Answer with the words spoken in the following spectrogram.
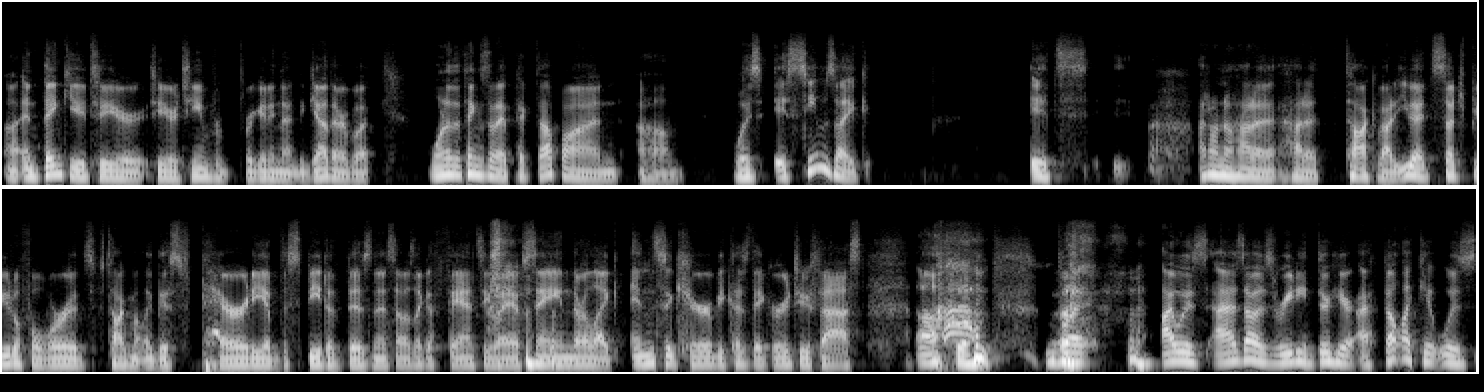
uh, and thank you to your to your team for, for getting that together but one of the things that i picked up on um, was it seems like it's i don't know how to how to talk about it. You had such beautiful words talking about like this parity of the speed of business. That was like a fancy way of saying they're like insecure because they grew too fast. Um, but i was as i was reading through here i felt like it was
